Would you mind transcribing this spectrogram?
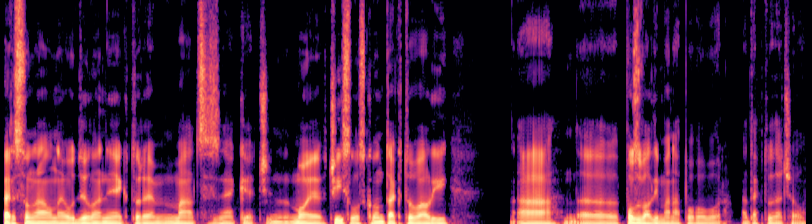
personálne oddelenie, ktoré ma cez nejaké či, moje číslo skontaktovali a e, pozvali ma na pohovor. A tak to začalo.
